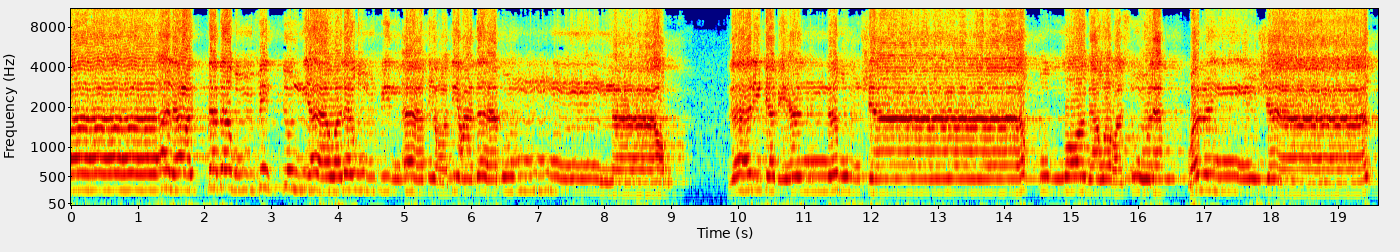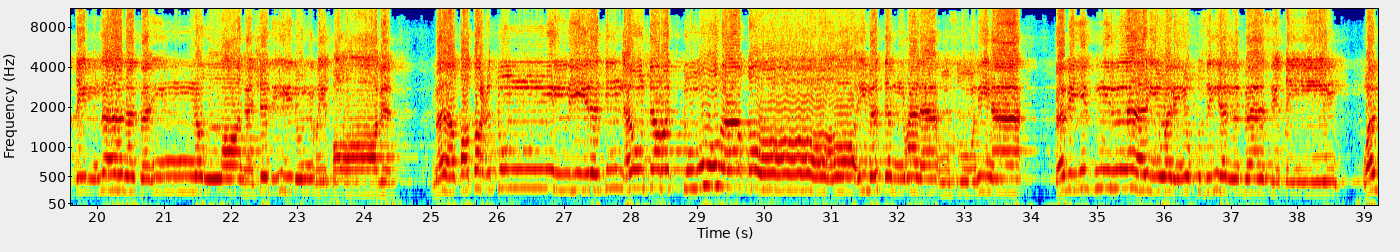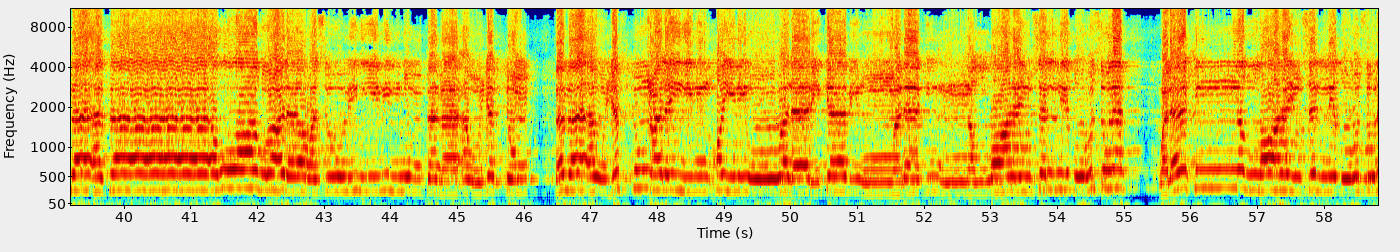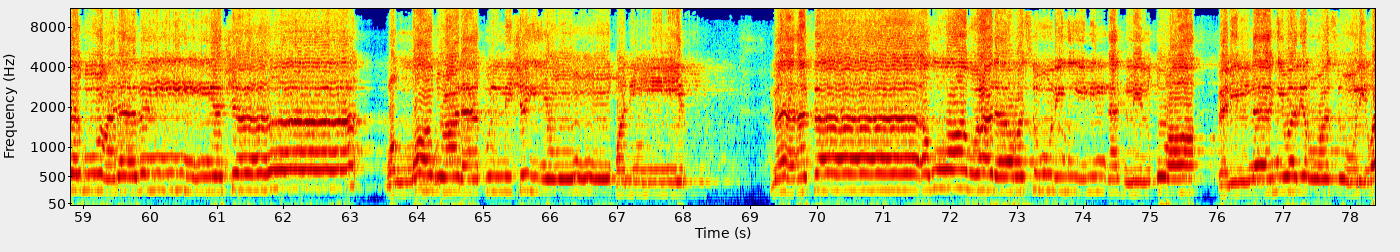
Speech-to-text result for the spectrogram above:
ومن يشاق الله فإن الله شديد العقاب ما قطعتم من ليلة أو تركتموها قائمة على أصولها فبإذن الله وليخزي الفاسقين وما أفاء أوجبتم عليه من خيل ولا ركاب ولكن الله يسلط رسله ولكن الله يسلط رسله على من يشاء والله على كل شيء قدير. ما أفاء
